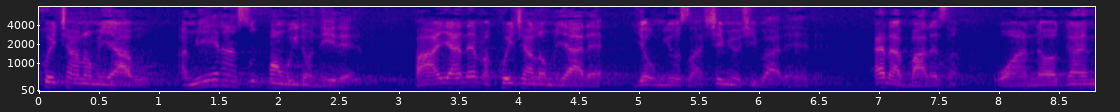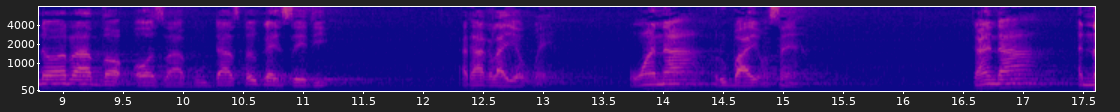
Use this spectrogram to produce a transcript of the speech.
ခွဲခြားလို့မရဘူးအမြဲတမ်းစုပေါင်းပြီးတော့နေတယ်ဘာအရာနဲ့မှခွဲခြားလို့မရတဲ့ရုပ်မျိုးစားရှင်းမျိုးရှိပါတယ်တဲ့အဲ့ဒါဘာလဲဆိုဝါနောကန္တောရသောဩဇာဘူတာစတုတ်ကိုင်စေတိ အထာကလာရုပ်ပဲဝန္နာရူပါယုံဆင်းကန္တာအန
